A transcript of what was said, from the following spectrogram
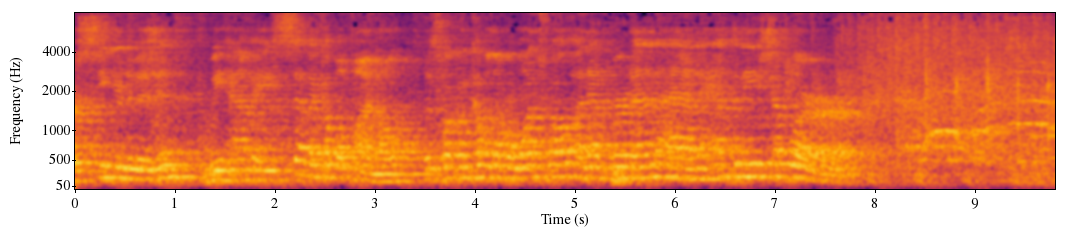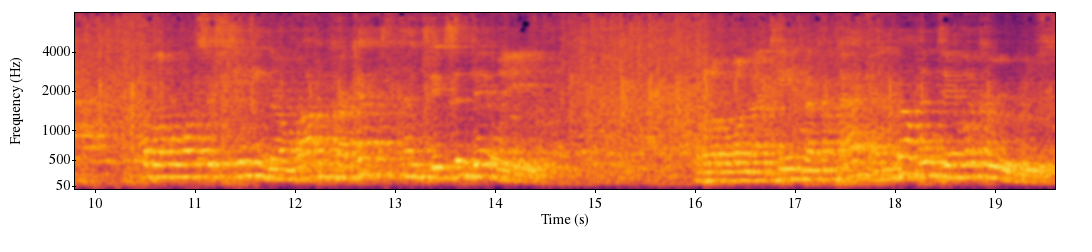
our senior division, we have a seven couple final. Let's welcome couple number 112, Annette Burden and Anthony Scheffler. Couple number 116, Robin Carquette and Jason Daly. Couple number 119, Becca Pack and Melvin La Cruz.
